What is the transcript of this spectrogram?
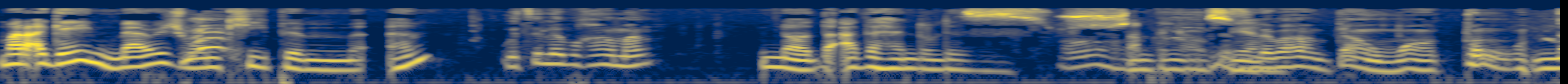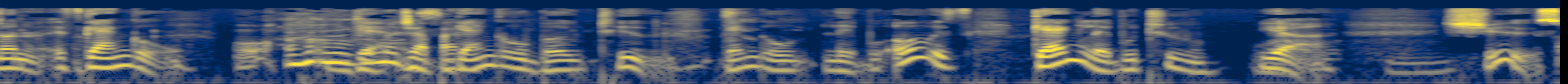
but again, marriage won't keep him. What's the Lebogang, man? no, the other handle is something else. Yeah. Lebogang, down, one, two. No, no, it's Gangle. Oh. Yes, Gangle Bow 2. Gangle Lebu. Oh, it's Gang Lebu 2. Yeah. Shoes.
